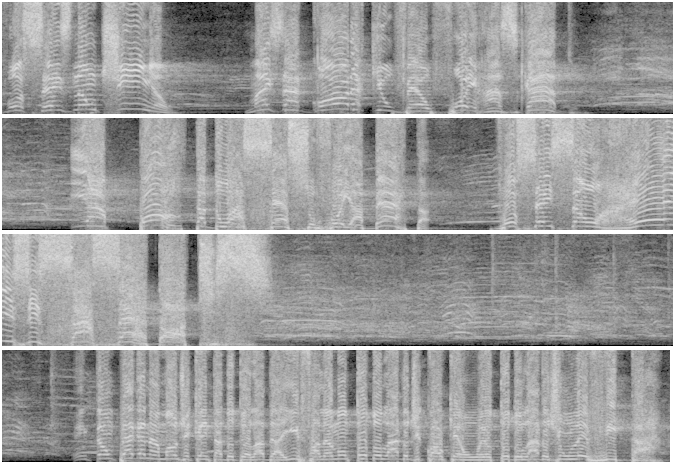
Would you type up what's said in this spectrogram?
vocês não tinham. Mas agora que o véu foi rasgado e a porta do acesso foi aberta, vocês são reis e sacerdotes. Então pega na mão de quem está do teu lado aí e fala, eu não estou do lado de qualquer um, eu estou do lado de um levita.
